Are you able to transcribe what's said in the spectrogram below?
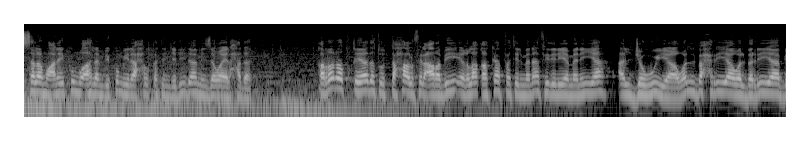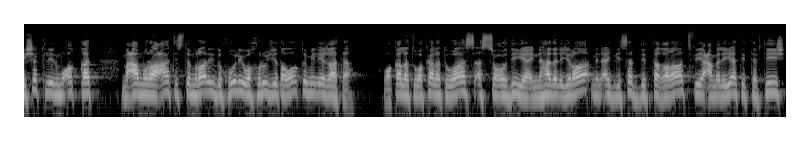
السلام عليكم وأهلا بكم إلى حلقة جديدة من زوايا الحدث. قررت قيادة التحالف العربي إغلاق كافة المنافذ اليمنية الجوية والبحرية والبرية بشكل مؤقت مع مراعاة استمرار دخول وخروج طواقم الإغاثة. وقالت وكالة واس السعودية إن هذا الإجراء من أجل سد الثغرات في عمليات التفتيش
